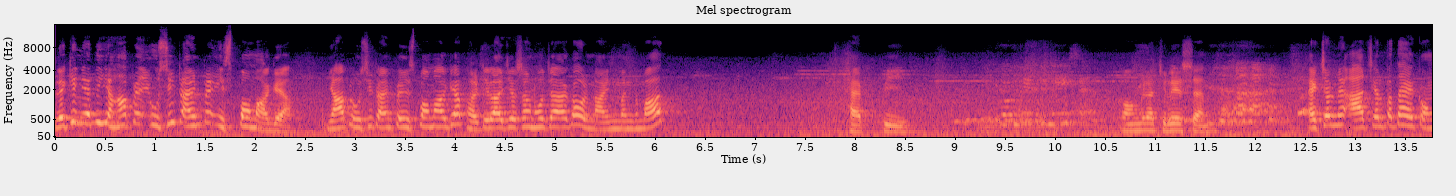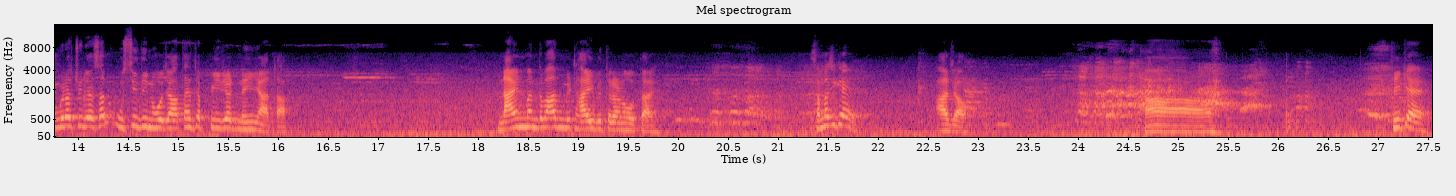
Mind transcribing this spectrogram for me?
लेकिन यदि यहाँ पे उसी टाइम पे स्पम आ गया, यहाँ पे उसी टाइम पे स्पम आ गया फर्टिलाइजेशन हो जाएगा और नाइन मंथ बाद हैप्पी कॉन्ग्रेचुलेसन एक्चुअल में आजकल पता है कॉन्ग्रेचुलेसन उसी दिन हो जाता है जब पीरियड नहीं आता। नाइन मंथ बाद मिठाई वितरण होता है। समझ गए? आ जाओ। हाँ। ठीक है।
